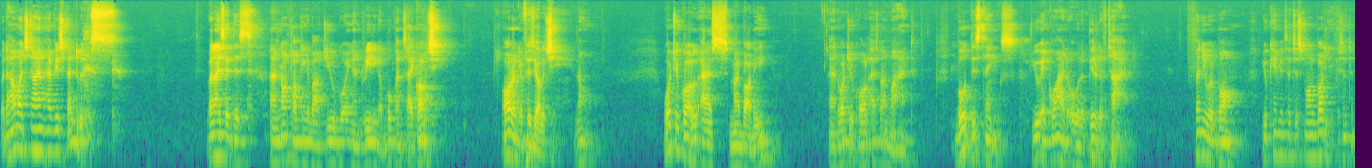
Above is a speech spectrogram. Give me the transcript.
But how much time have we spent with this? When I say this, I'm not talking about you going and reading a book on psychology or on your physiology, no. What you call as my body and what you call as my mind, both these things you acquired over a period of time. When you were born, you came with such a small body, isn't it?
